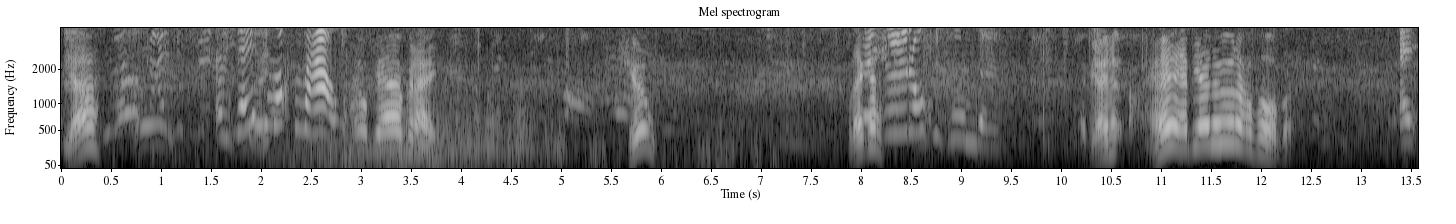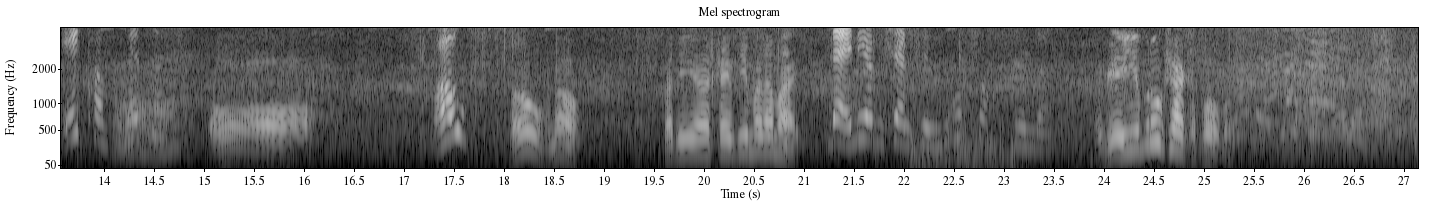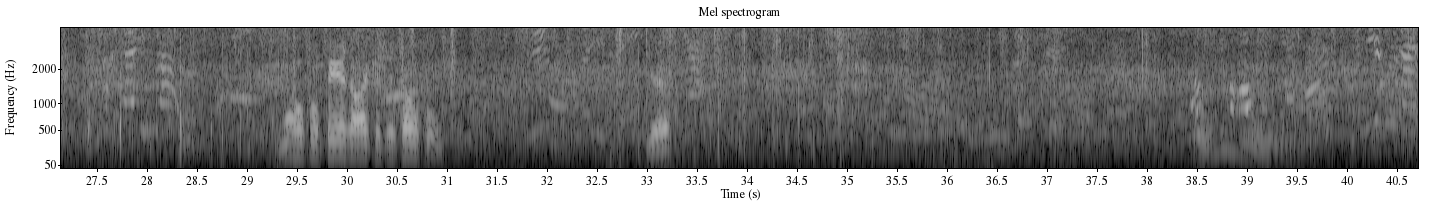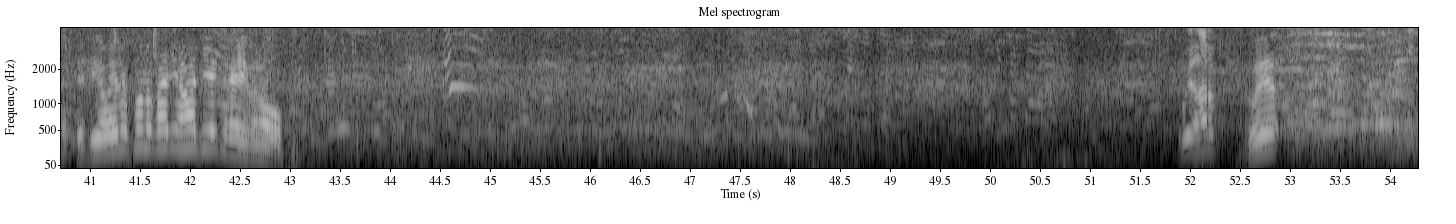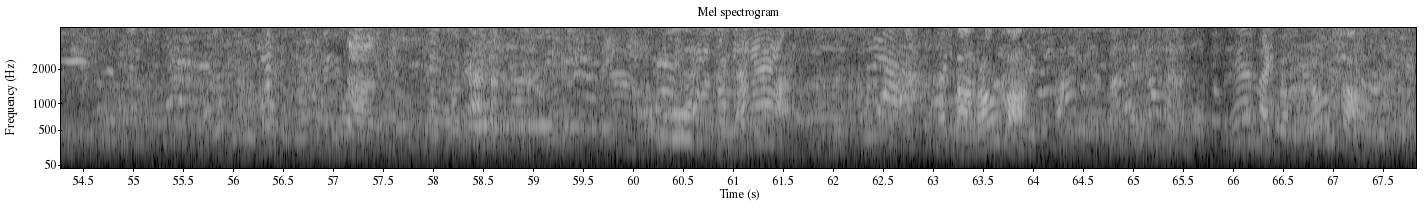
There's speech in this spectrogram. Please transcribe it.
Ja? En deze mochten we houden. En heb jij ook een ei? Zo. Lekker. 2 euro gevonden. Heb jij een, hé, heb jij een euro gevonden? En ik ga net eens... Oh. Wow. Oh, nou. Ga die, eh, geef die maar aan mij. Nee, die heb ik zelf in de broekzak gevonden. Heb je in je broekzak gevonden? Nou, hoeveel peerzaakjes er zo vol? Ja. Het is al in of vond ik die hand die ik nog even open? Goeie Harp. Goeie. Lijkt wel een. Ja, lijkt wel een robot.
